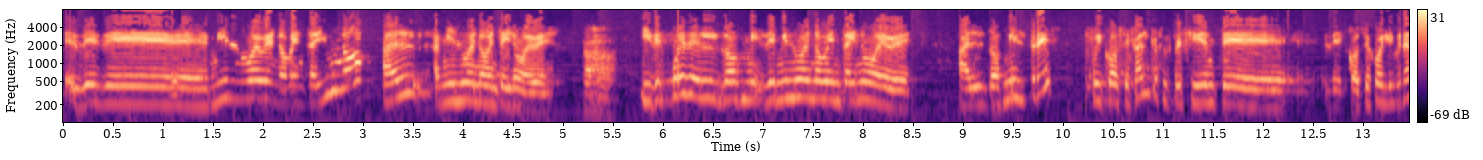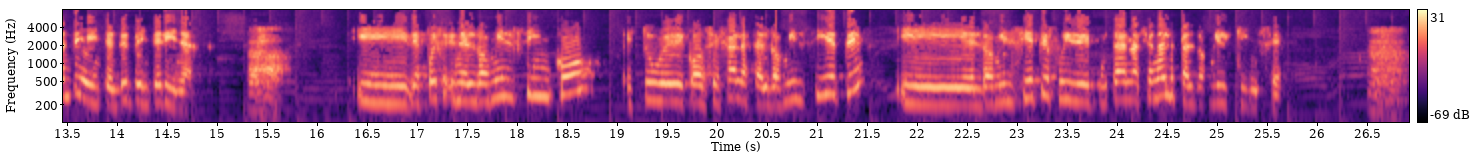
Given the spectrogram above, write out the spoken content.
eh, desde 1991 al 1999. Ajá y después del de 1999 al 2003 fui concejal, que fui presidente del Consejo Deliberante e intendente interina. Ajá. Y después en el 2005 estuve de concejal hasta el 2007 y el 2007 fui diputada nacional hasta el 2015. Ajá.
